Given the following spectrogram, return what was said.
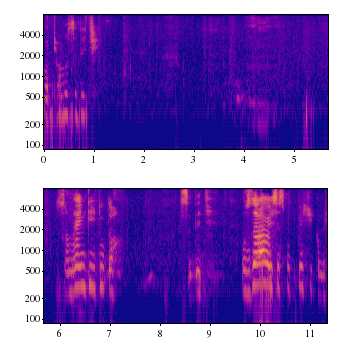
От Тьома сидить. Саменький тут сидить. Поздоровайся з підписчиками.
